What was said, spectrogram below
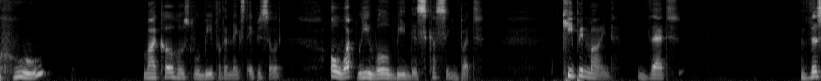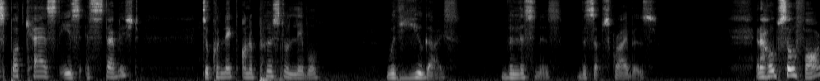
who my co host will be for the next episode or what we will be discussing, but keep in mind that this podcast is established to connect on a personal level with you guys, the listeners, the subscribers. And I hope so far,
